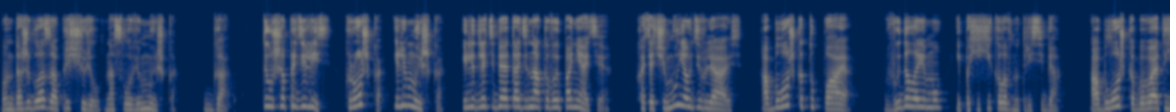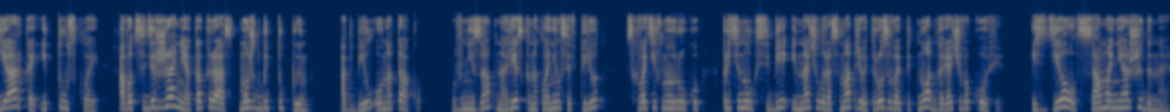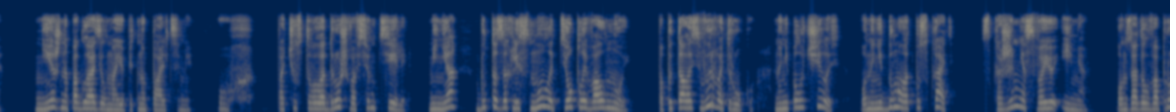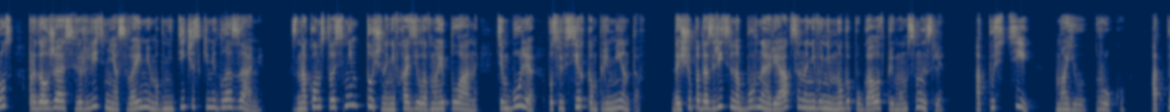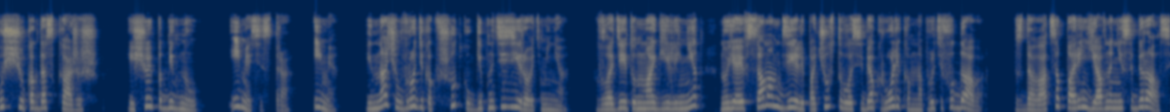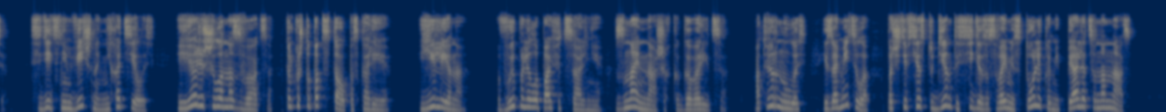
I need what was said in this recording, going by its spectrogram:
Он даже глаза прищурил на слове «мышка». Гад. Ты уж определись, крошка или мышка? Или для тебя это одинаковые понятия? Хотя чему я удивляюсь? Обложка тупая. Выдала ему и похихикала внутри себя. Обложка бывает яркой и тусклой, а вот содержание как раз может быть тупым. Отбил он атаку. Внезапно резко наклонился вперед, схватив мою руку, притянул к себе и начал рассматривать розовое пятно от горячего кофе. И сделал самое неожиданное. Нежно погладил мое пятно пальцами. Ох, почувствовала дрожь во всем теле. Меня будто захлестнуло теплой волной. Попыталась вырвать руку, но не получилось. Он и не думал отпускать. «Скажи мне свое имя». Он задал вопрос, продолжая сверлить меня своими магнетическими глазами. Знакомство с ним точно не входило в мои планы, тем более после всех комплиментов. Да еще подозрительно бурная реакция на него немного пугала в прямом смысле. «Отпусти мою руку. Отпущу, когда скажешь». Еще и подмигнул. «Имя, сестра, имя». И начал вроде как в шутку гипнотизировать меня. Владеет он магией или нет, но я и в самом деле почувствовала себя кроликом напротив удава. Сдаваться парень явно не собирался. Сидеть с ним вечно не хотелось. И я решила назваться, только что подстал поскорее. Елена. Выпалила поофициальнее. Знай наших, как говорится. Отвернулась и заметила, почти все студенты, сидя за своими столиками, пялятся на нас.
